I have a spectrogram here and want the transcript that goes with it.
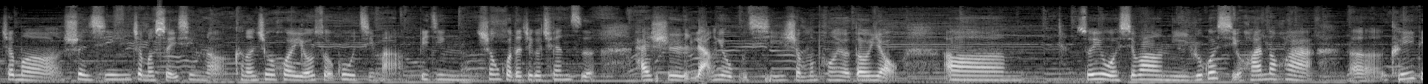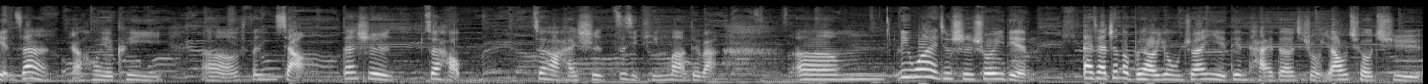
这么顺心，这么随性了，可能就会有所顾忌嘛。毕竟生活的这个圈子还是良莠不齐，什么朋友都有，嗯。所以，我希望你如果喜欢的话，呃，可以点赞，然后也可以呃分享，但是最好最好还是自己听嘛，对吧？嗯，另外就是说一点，大家真的不要用专业电台的这种要求去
